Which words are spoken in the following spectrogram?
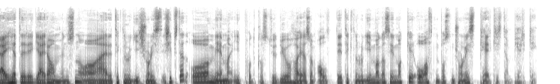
Jeg heter Geir Amundsen og er teknologijournalist i Skipsted, og med meg i podkaststudio har jeg som alltid teknologimagasinmakker og Aftenposten-journalist Per Christian Bjørking.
